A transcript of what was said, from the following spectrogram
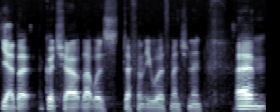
Yeah, but good shout. That was definitely worth mentioning. Um,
